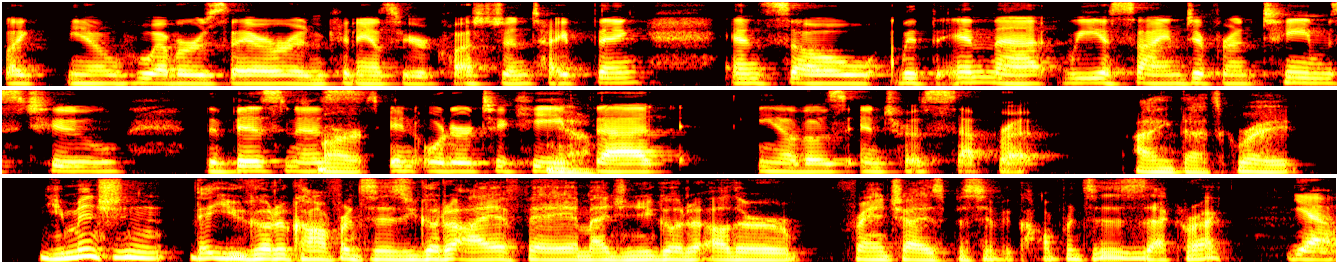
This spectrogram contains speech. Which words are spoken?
like, you know, whoever's there and can answer your question type thing. And so within that, we assign different teams to the business Smart. in order to keep yeah. that, you know, those interests separate. I think that's great. You mentioned that you go to conferences, you go to IFA. Imagine you go to other franchise specific conferences. Is that correct? Yeah.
